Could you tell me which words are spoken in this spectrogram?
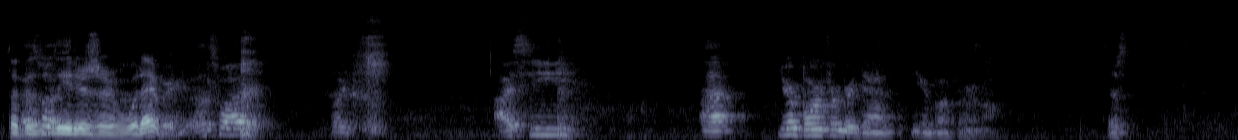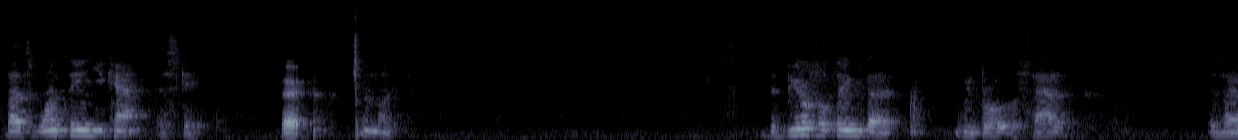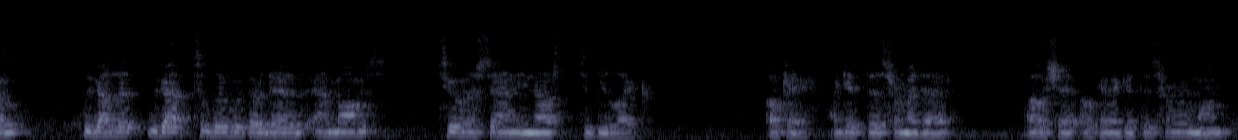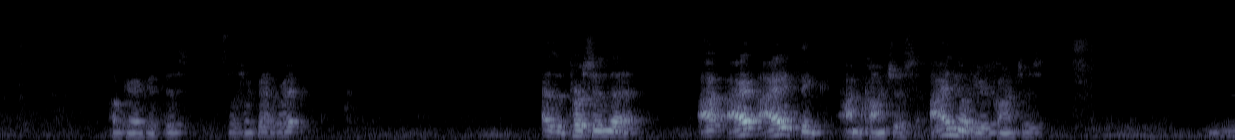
the That's what- leaders or whatever. that's why like I see uh you're born from your dad, you're born from your mom. There's that's one thing you can't escape. Right. in life. The beautiful thing that we both had is that we got li- we got to live with our dads and moms to understand enough to be like, okay, I get this from my dad. Oh shit, okay, I get this from my mom. Okay, I get this stuff like that, right? As a person that I, I, I think I'm conscious. I know you're conscious.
